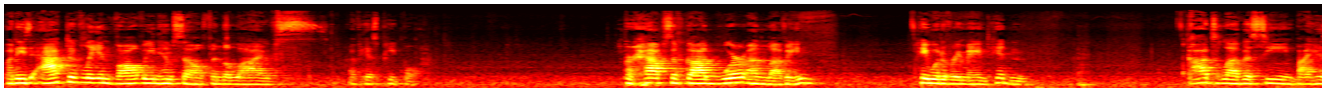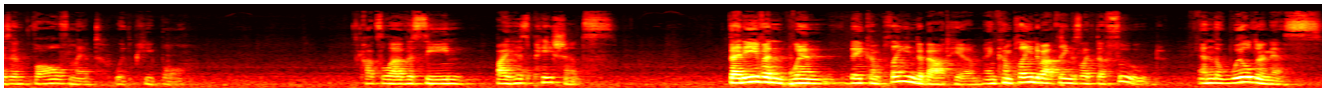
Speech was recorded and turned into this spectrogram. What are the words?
but he's actively involving himself in the lives of his people. Perhaps if God were unloving, he would have remained hidden. God's love is seen by his involvement with people. God's love is seen by his patience. That even when they complained about him and complained about things like the food, and the wilderness.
